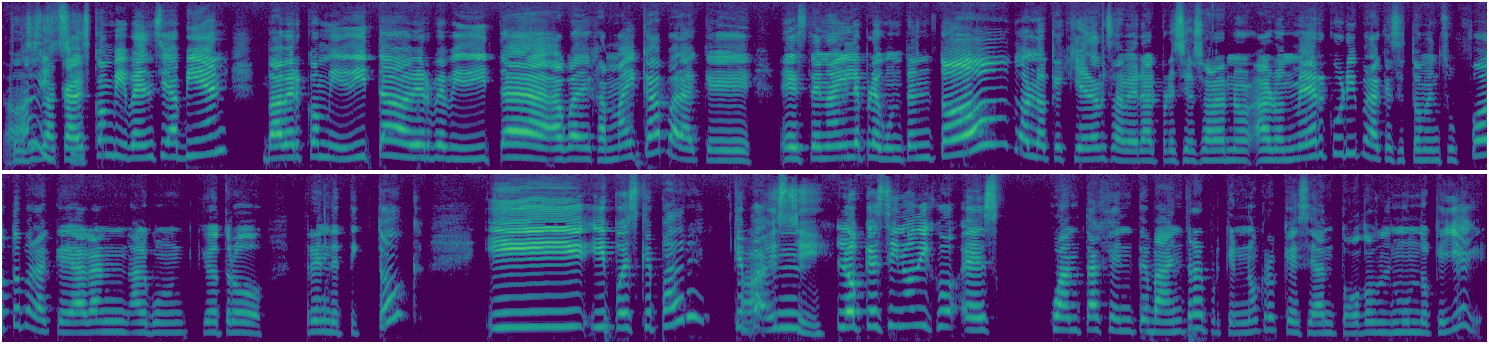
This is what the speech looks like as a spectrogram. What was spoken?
Entonces Ay, acá sí. es convivencia bien, va a haber comidita, va a haber bebidita, agua de Jamaica para que estén ahí y le pregunten todo lo que quieran saber al precioso Aaron Mercury para que se tomen su foto, para que hagan algún que otro tren de TikTok. Y, y pues qué padre, qué pa- Ay, n- sí. Lo que sí no dijo es cuánta gente va a entrar, porque no creo que sean todo el mundo que llegue.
